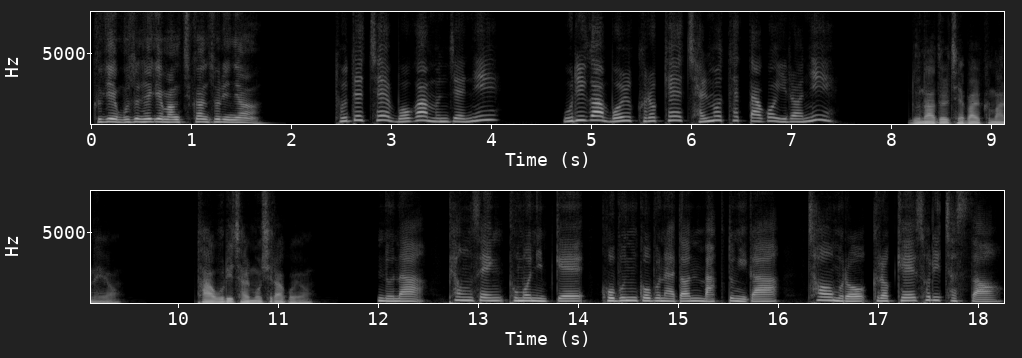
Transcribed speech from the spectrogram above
그게 무슨 회계망측한 소리냐? 도대체 뭐가 문제니? 우리가 뭘 그렇게 잘못했다고 이러니? 누나들 제발 그만해요. 다 우리 잘못이라고요. 누나, 평생 부모님께 고분고분하던 막둥이가 처음으로 그렇게 소리쳤어.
